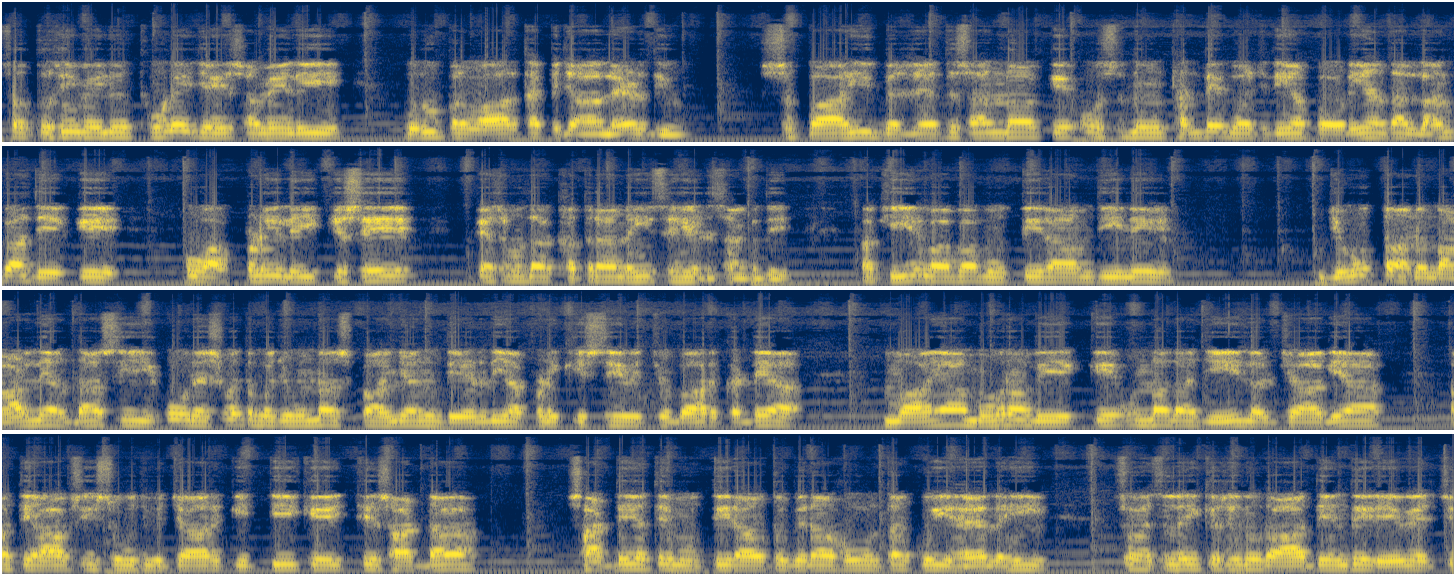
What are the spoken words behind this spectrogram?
ਸੋ ਤੁਸੀਂ ਮੈਨੂੰ ਥੋੜੇ ਜਿਹੇ ਸਮੇਂ ਲਈ ਗੁਰੂ ਪਰਿਵਾਰ ਤੱਕ ਜਾ ਲੈਣ ਦਿਓ। ਸਿਪਾਹੀ ਬਜ਼ਿੱਦ ਸਨ ਕਿ ਉਸ ਨੂੰ ਠੰਡੇ ਬੁਰਜ ਦੀਆਂ ਪੌੜੀਆਂ ਦਾ ਲਾਂਘਾ ਦੇ ਕੇ ਉਹ ਆਪਣੇ ਲਈ ਕਿਸੇ ਕਿਸਮ ਦਾ ਖਤਰਾ ਨਹੀਂ ਸਹੇੜ ਸਕਦੇ। ਅਖੀਰ ਬਾਬਾ ਮੋਤੀ ਰਾਮ ਜੀ ਨੇ ਜੋ ਧਨ ਨਾਲ ਲਿਆਂਦਾ ਸੀ, ਉਹ ਰਿਸ਼ਵਤ ਵਜੋਂ ਉਹਨਾਂ ਸਿਪਾਹੀਆਂ ਨੂੰ ਦੇਣ ਲਈ ਆਪਣੇ ਕਿੱਸੇ ਵਿੱਚੋਂ ਬਾਹਰ ਕੱਢਿਆ। ਮਾਇਆ ਮੋਹਰਾ ਵੇਖ ਕੇ ਉਹਨਾਂ ਦਾ ਜੀ ਲਲਚਾ ਗਿਆ ਅਤੇ ਆਪਸੀ ਸੋਚ ਵਿਚਾਰ ਕੀਤੀ ਕਿ ਇੱਥੇ ਸਾਡਾ ਸਾਡੇ ਅਤੇ ਮੋਤੀ ਰਾਮ ਤੋਂ ਬਿਨਾਂ ਹੋਰ ਤਾਂ ਕੋਈ ਹੈ ਨਹੀਂ। ਸੋ ਇਸ ਲਈ ਕਿਸੇ ਨੂੰ ਰਾਤ ਦੇ ਅੰਧੇਰੇ ਵਿੱਚ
